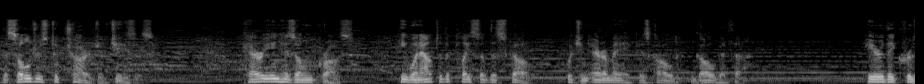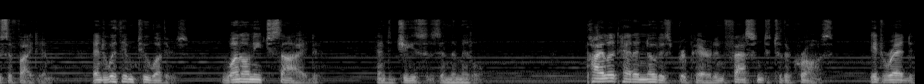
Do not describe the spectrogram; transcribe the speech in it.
the soldiers took charge of Jesus. Carrying his own cross, he went out to the place of the skull, which in Aramaic is called Golgotha. Here they crucified him, and with him two others, one on each side, and Jesus in the middle. Pilate had a notice prepared and fastened to the cross. It read,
